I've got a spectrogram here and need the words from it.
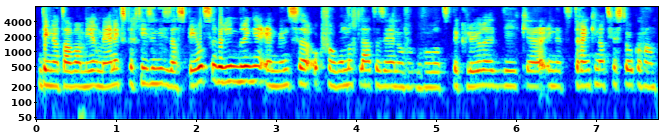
ik denk dat dat wat meer mijn expertise is, dat speelse erin brengen en mensen ook verwonderd laten zijn over bijvoorbeeld de kleuren die ik uh, in het drankje had gestoken van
